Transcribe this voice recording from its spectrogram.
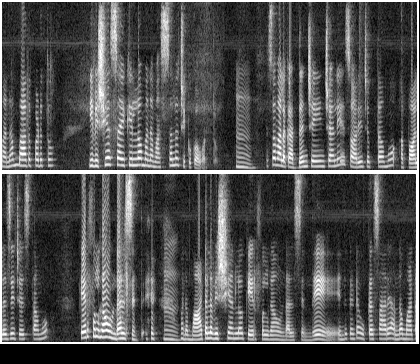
మనం బాధపడుతూ ఈ విషయ సైకిల్లో మనం అస్సలు చిక్కుకోవద్దు. సో వాళ్ళకి అర్థం చేయించాలి సారీ చెప్తాము అపాలజీ చేస్తాము కేర్ఫుల్గా ఉండాల్సిందే మ్మ్. మన మాటల విషయంలో కేర్ఫుల్గా ఉండాల్సిందే ఎందుకంటే ఒక్కసారి అన్న మాట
